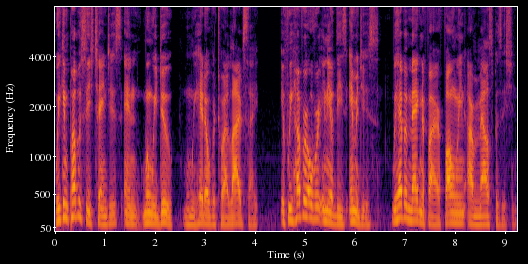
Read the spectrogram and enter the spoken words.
We can publish these changes, and when we do, when we head over to our live site, if we hover over any of these images, we have a magnifier following our mouse position.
